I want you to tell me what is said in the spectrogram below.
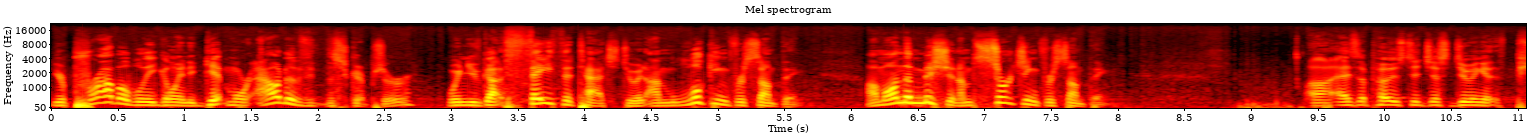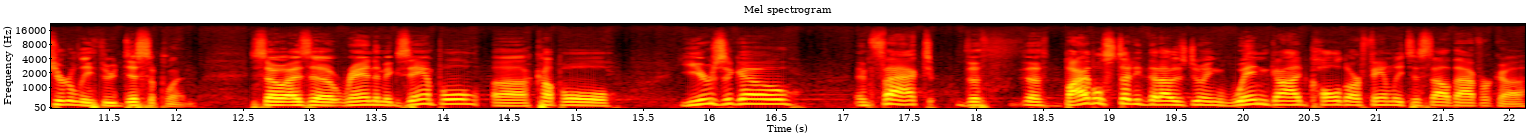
you're probably going to get more out of the scripture when you've got faith attached to it. I'm looking for something. I'm on the mission. I'm searching for something. Uh, as opposed to just doing it purely through discipline. So, as a random example, uh, a couple years ago, in fact, the, the Bible study that I was doing when God called our family to South Africa,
